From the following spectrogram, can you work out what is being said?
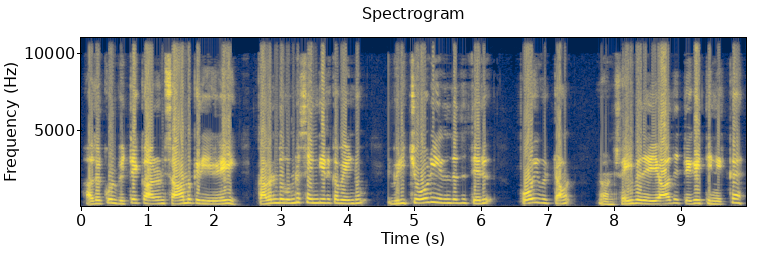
அதற்குள் வித்தைக்காரன் சாமகிரிகளை கவர்ந்து கொண்டு சென்றிருக்க வேண்டும். விரிச்சோடி இருந்தது தெரு. போய்விட்டான். நான் செய்வதையாவது திகைத்து நிற்க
